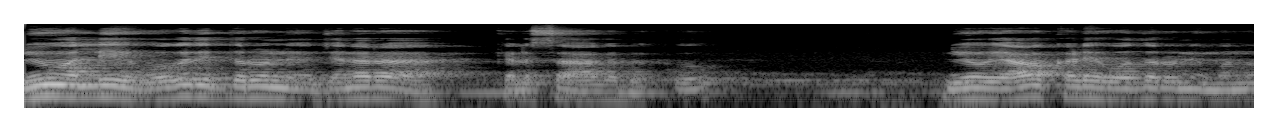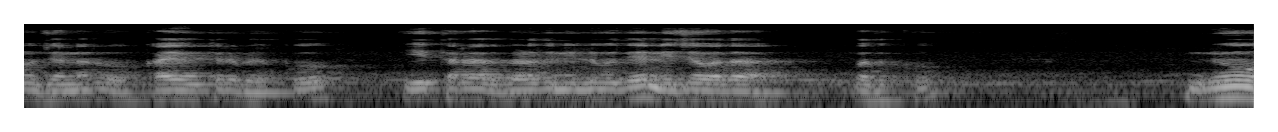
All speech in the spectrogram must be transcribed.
ನೀವು ಅಲ್ಲಿ ಹೋಗದಿದ್ದರೂ ಜನರ ಕೆಲಸ ಆಗಬೇಕು. ನೀವು ಯಾವ ಕಡೆ ಹೋದರೂ ನಿಮ್ಮನ್ನು ಜನರು ಕಾಯುತ್ತಿರಬೇಕು ಈ ಥರ ಬೆಳೆದು ನಿಲ್ಲುವುದೇ ನಿಜವಾದ ಬದುಕು. ನೀವು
